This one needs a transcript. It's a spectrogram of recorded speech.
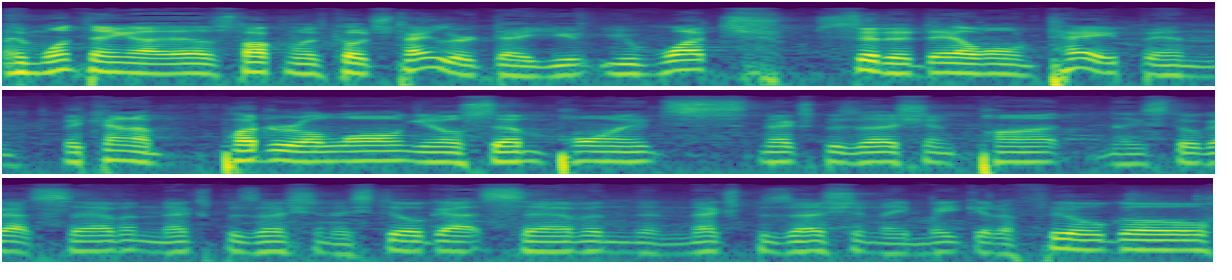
And one thing I, I was talking with Coach Taylor today, you you watch Citadel on tape and they kind of putter along, you know, seven points. Next possession, punt. They still got seven. Next possession, they still got seven. Then next possession, they make it a field goal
